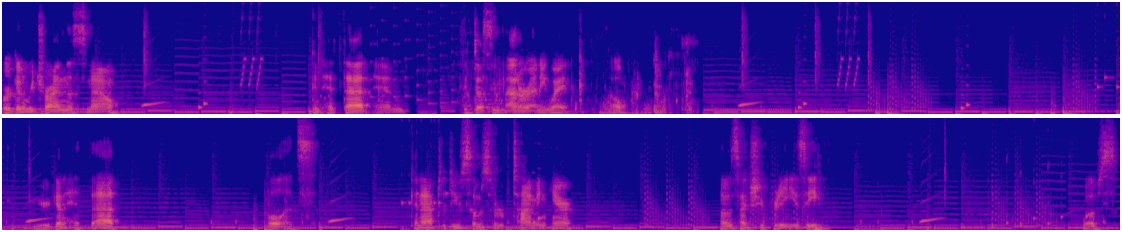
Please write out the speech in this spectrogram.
we're going to be trying this now. You can hit that, and it doesn't matter anyway. Oh. To hit that. Bullets. Gonna have to do some sort of timing here. That was actually pretty easy. Whoops.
